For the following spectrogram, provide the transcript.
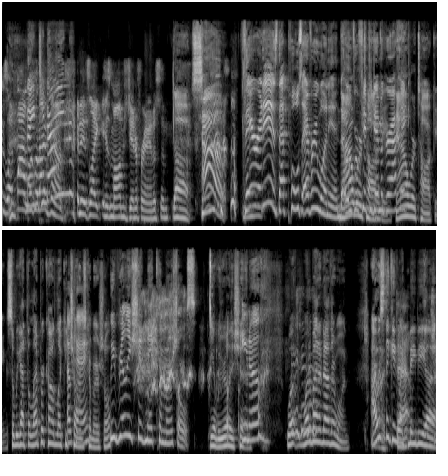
He's like, "Mom, look what I found!" And it's like his mom's Jennifer Aniston. Oh, see. Oh, there it is. That pulls everyone in. The now over 50 talking. demographic. Now we're talking. So we got the Leprechaun Lucky Charms commercial. we really should make commercials. yeah, we really should. You know, What What about another one? I was thinking like maybe uh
